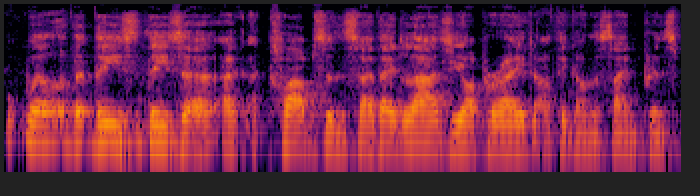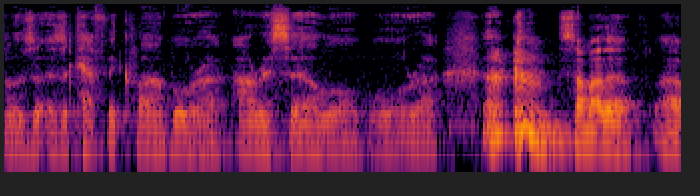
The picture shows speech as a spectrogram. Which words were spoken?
Well, th- these these are, are, are clubs, and so they largely operate, I think, on the same principle as, a- as a Catholic club or a RSL or, or uh, some other uh,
